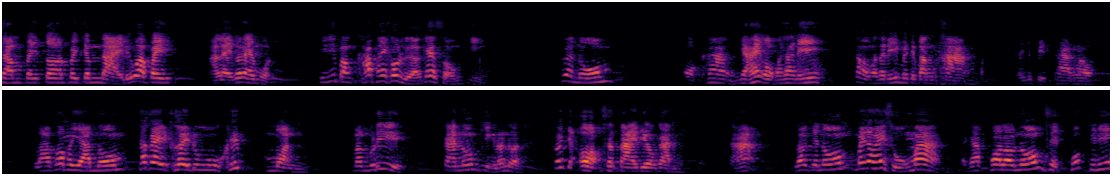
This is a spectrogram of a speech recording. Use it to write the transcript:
ชำไปตอนไปจำหน่ายหรือว่าไปอะไรก็ได้หมด ทีนี้บังคับให้เขาเหลือแค่สองกิ่ง เพื่อโน้มออกข้างอย่าให้ออกมาทางนี้ ถ้าออกมาทางนี้มันจะบังทาง จะปิดทางเรา เราก็พยายามโน้ม ถ้าใครเคยดูคลิปหม่อนมันบุรีการโน้มกิ่งแล้วหนวดก็จะออกสไตล์เดียวกันนะฮะเราจะโน้มไม่ต้องให้สูงมากนะครับ พอเราโน้มเสร็จปุ๊บทีนี้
